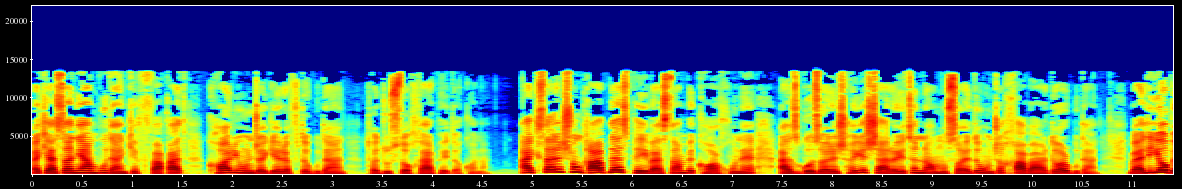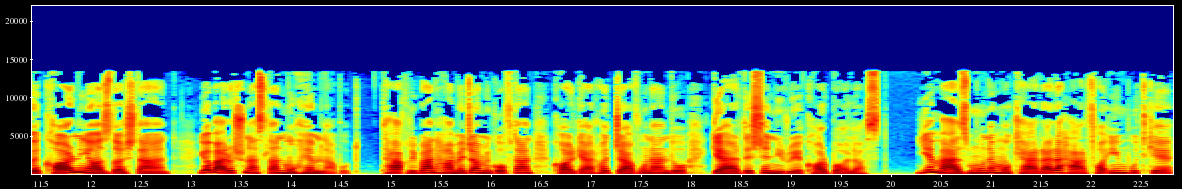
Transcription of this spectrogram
و کسانی هم بودن که فقط کاری اونجا گرفته بودن تا دوست دختر پیدا کنن. اکثرشون قبل از پیوستن به کارخونه از گزارش های شرایط نامساعد اونجا خبردار بودن ولی یا به کار نیاز داشتن یا براشون اصلا مهم نبود. تقریبا همه جا می‌گفتن کارگرها جوونند و گردش نیروی کار بالاست. یه مضمون مکرر حرفها این بود که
